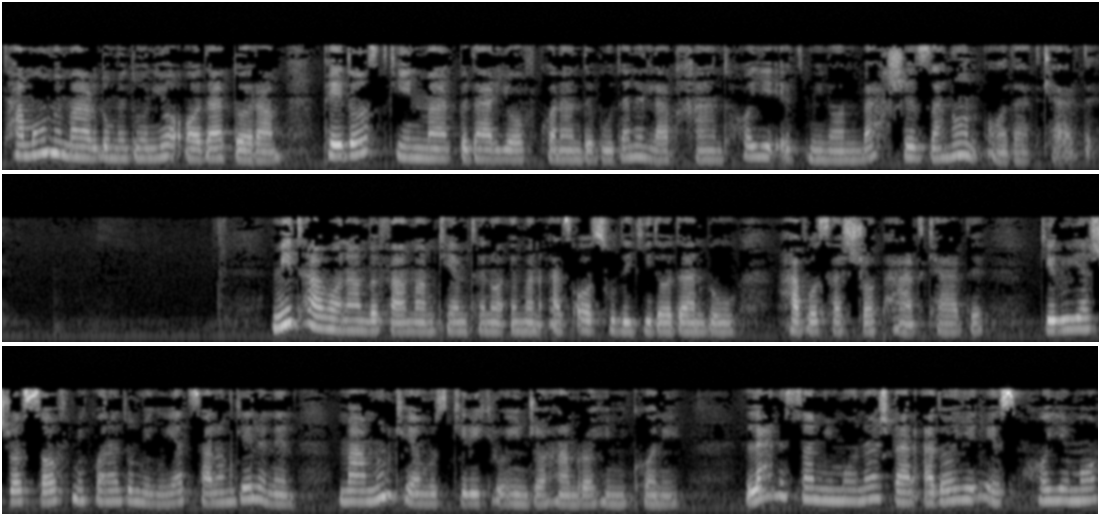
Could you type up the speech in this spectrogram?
تمام مردم دنیا عادت دارم. پیداست که این مرد به دریافت کننده بودن لبخندهای اطمینان بخش زنان عادت کرده. می توانم بفهمم که امتناع من از آسودگی دادن به او حواسش را پرت کرده. گلویش را صاف می کند و می‌گوید سلام گلنن ممنون که امروز کریک رو اینجا همراهی می کنی. لحن صمیمانش در ادای اسمهای ما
